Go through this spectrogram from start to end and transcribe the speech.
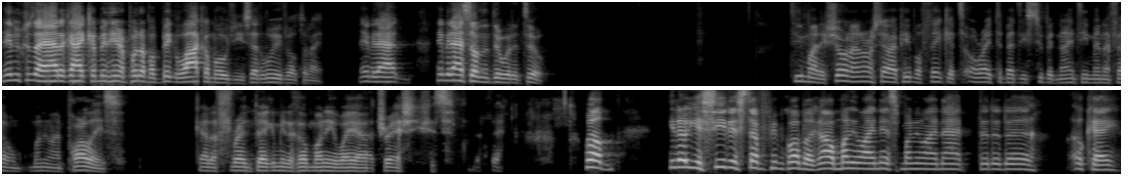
maybe because I had a guy come in here and put up a big lock emoji. He Said Louisville tonight. Maybe that maybe that's something to do with it too. Team money. Sean, I don't understand why people think it's all right to bet these stupid 19 NFL money line parlays. Got a friend begging me to throw money away on trash. well, you know, you see this stuff. People call me like, "Oh, money line this, money line that." Da da da. Okay,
